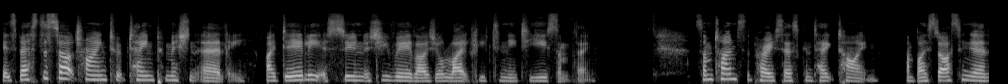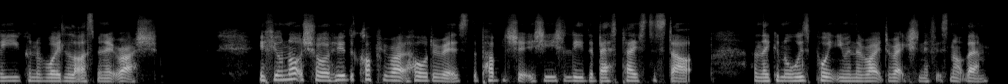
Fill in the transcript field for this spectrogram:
It's best to start trying to obtain permission early, ideally as soon as you realise you're likely to need to use something. Sometimes the process can take time, and by starting early you can avoid a last minute rush. If you're not sure who the copyright holder is, the publisher is usually the best place to start and they can always point you in the right direction if it's not them.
